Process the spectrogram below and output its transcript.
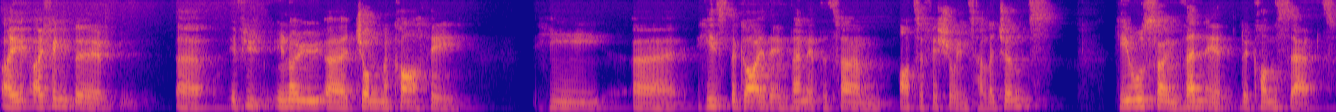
I, I think the uh, if you you know uh, John McCarthy, he uh, he's the guy that invented the term artificial intelligence. He also invented the concept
